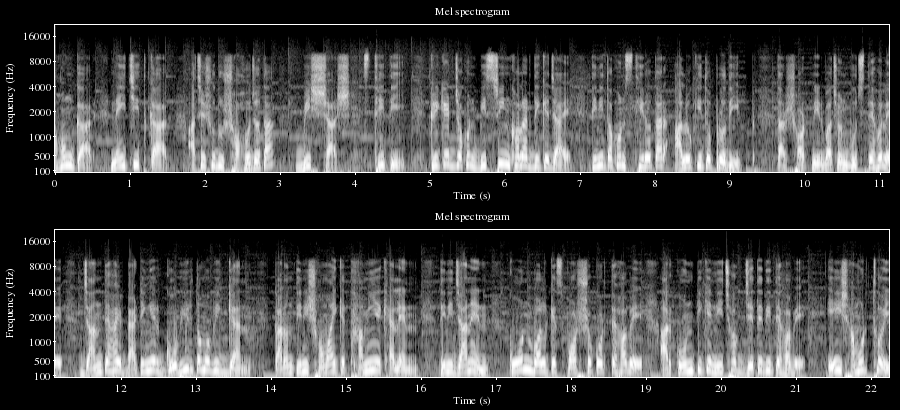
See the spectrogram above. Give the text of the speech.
অহংকার, নেই চিৎকার, আছে শুধু সহজতা বিশ্বাস, স্থিতি। ক্রিকেট যখন বিশৃঙ্খলার দিকে যায়, তিনি তখন স্থিরতার আলোকিত প্রদীপ। তার শট নির্বাচন বুঝতে হলে জানতে হয় ব্যাটিংয়ের গভীরতম বিজ্ঞান, কারণ তিনি সময়কে থামিয়ে খেলেন। তিনি জানেন কোন বলকে স্পর্শ করতে হবে আর কোনটিকে নিছক যেতে দিতে হবে। এই সামর্থ্যই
